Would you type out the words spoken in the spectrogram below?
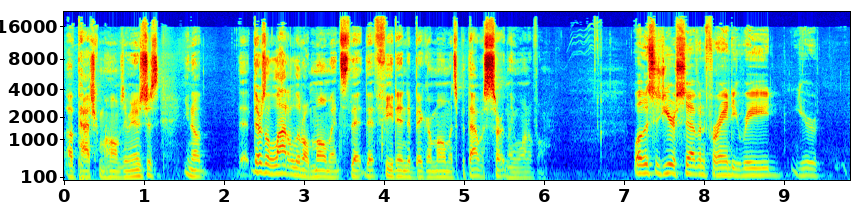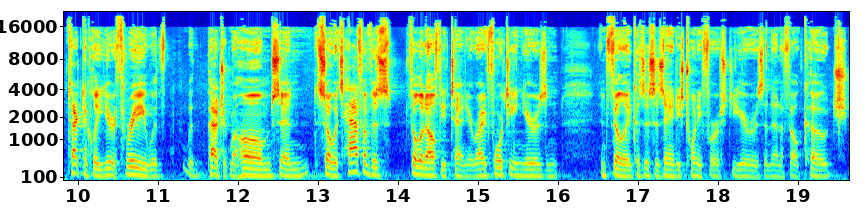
of Patrick Mahomes? I mean, it's just you know th- there's a lot of little moments that that feed into bigger moments, but that was certainly one of them. Well, this is year seven for Andy Reid. Year technically year three with with Patrick Mahomes, and so it's half of his Philadelphia tenure, right? Fourteen years in in Philly because this is Andy's twenty first year as an NFL coach.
